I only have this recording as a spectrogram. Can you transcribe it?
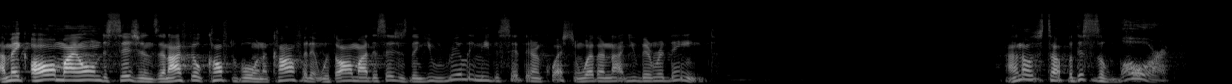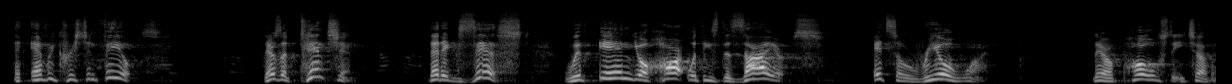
I make all my own decisions and I feel comfortable and confident with all my decisions, then you really need to sit there and question whether or not you've been redeemed. I know it's tough, but this is a war that every Christian feels. There's a tension that exists within your heart with these desires, it's a real one. They're opposed to each other.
